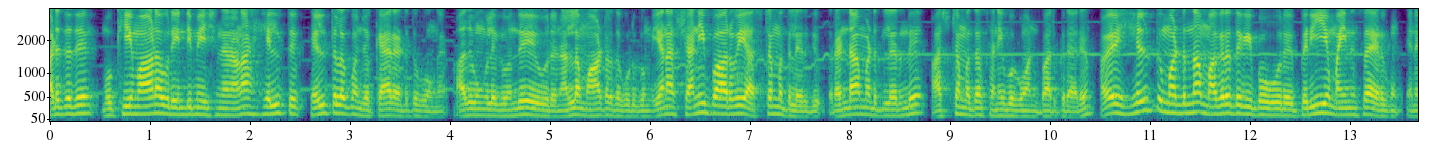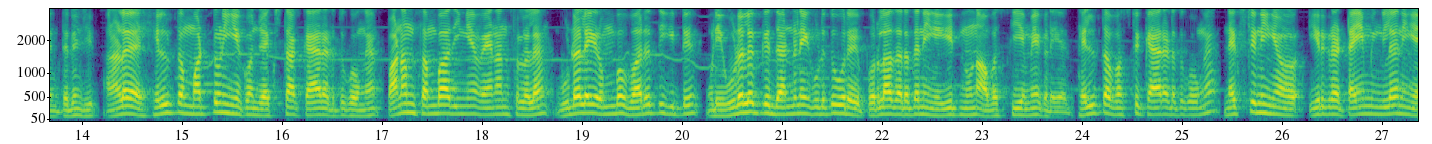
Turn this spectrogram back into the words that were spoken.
அடுத்தது முக்கியமான ஒரு இன்டிமேஷன் என்னன்னா ஹெல்த் ஹெல்த்தில் கொஞ்சம் கேர் எடுத்துக்கோங்க. அது உங்களுக்கு வந்து ஒரு நல்ல மாற்றத்தை கொடுக்கும். ஏன்னா சனி பார்வை அஷ்டமத்தில் இருக்கு. ரெண்டாம் இடத்துல இருந்து அஷ்டமத்தை சனி பகவான் பார்க்கிறாரு. அதே ஹெல்த் மட்டும்தான் மகரத்துக்கு இப்போ ஒரு பெரிய மைனஸாக இருக்கும். எனக்கு தெரிஞ்சு. அதனால ஹெல்த்தை மட்டும் நீங்கள் கொஞ்சம் எக்ஸ்ட்ரா கேர் பார்த்துக்கோங்க பணம் சம்பாதிங்க வேணாம்னு சொல்லலை. உடலை ரொம்ப வருத்திக்கிட்டு உங்களுடைய உடலுக்கு தண்டனை கொடுத்து ஒரு பொருளாதாரத்தை நீங்க ஈட்டணும்னு அவசியமே கிடையாது. ஹெல்த்தை ஃபர்ஸ்ட் கேர் எடுத்துக்கோங்க. நெக்ஸ்ட் நீங்க இருக்கிற டைமிங்ல நீங்க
